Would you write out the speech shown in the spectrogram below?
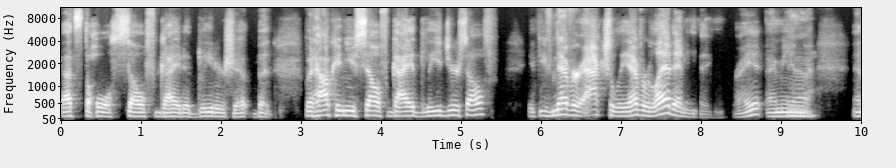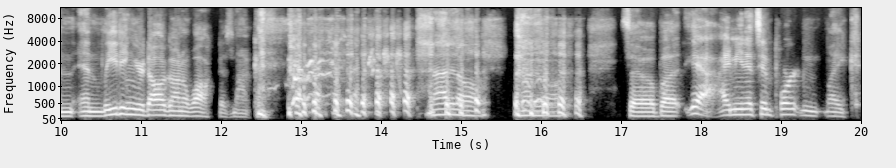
That's the whole self-guided leadership. But but how can you self-guide lead yourself if you've never actually ever led anything, right? I mean, yeah. and and leading your dog on a walk does not count. not at all. Not at all. So, but yeah, I mean, it's important. Like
